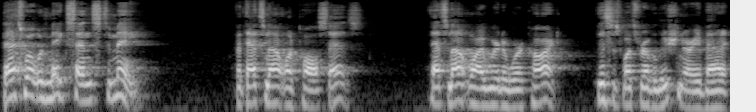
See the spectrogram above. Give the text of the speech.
That's what would make sense to me. But that's not what Paul says. That's not why we're to work hard. This is what's revolutionary about it.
